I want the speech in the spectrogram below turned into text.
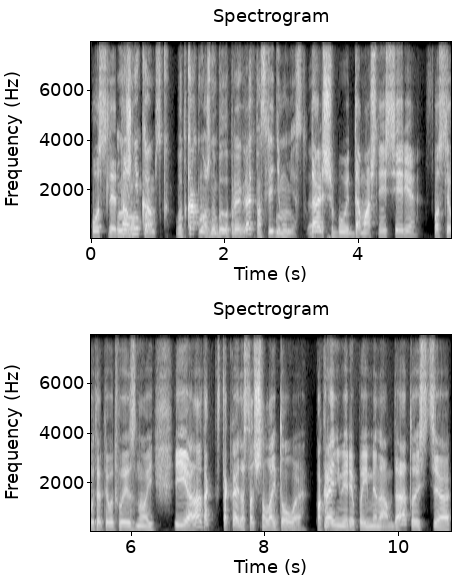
после Нижнекамск. Того... Вот как можно было проиграть последнему месту? Дальше да? будет домашняя серия после вот этой вот выездной. И она так, такая достаточно лайтовая, по крайней мере, по именам, да, то есть э,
